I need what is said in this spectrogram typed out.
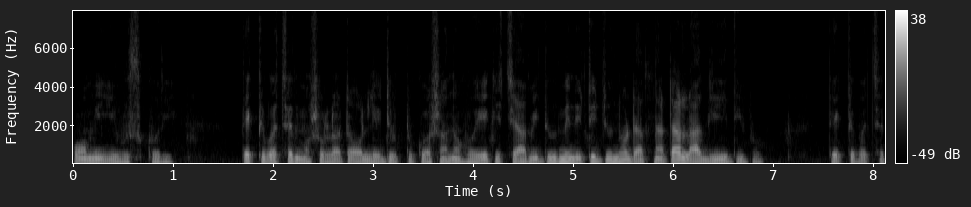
কমই ইউজ করি। দেখতে পাচ্ছেন মশলাটা অলরেডি একটু কষানো হয়ে গেছে, আমি দুই মিনিটের জন্য ডাকনাটা লাগিয়ে দিব। দেখতে পাচ্ছেন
